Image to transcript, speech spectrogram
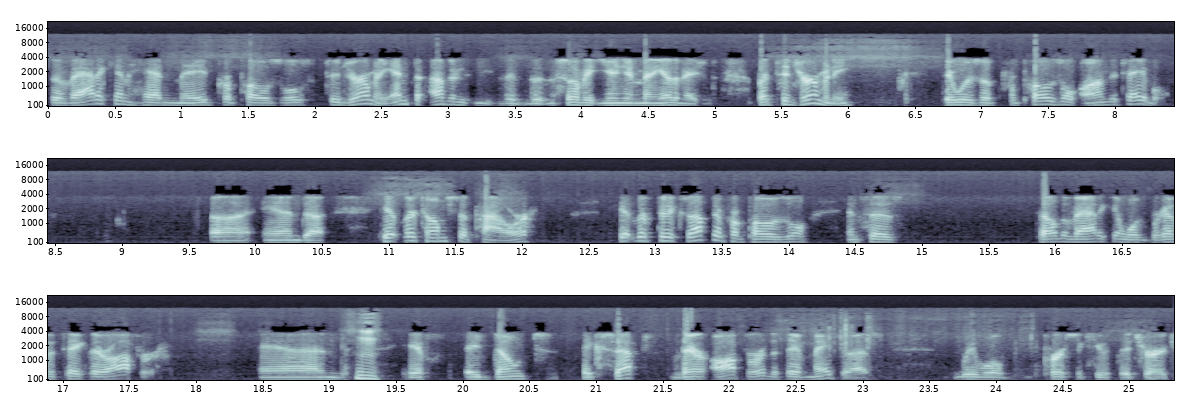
the Vatican had made proposals to Germany and to other the, the Soviet Union, many other nations, but to Germany, there was a proposal on the table. Uh, and uh, Hitler comes to power. Hitler picks up the proposal and says, "Tell the Vatican we're going to take their offer, and hmm. if they don't accept their offer that they've made to us, we will persecute the church.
